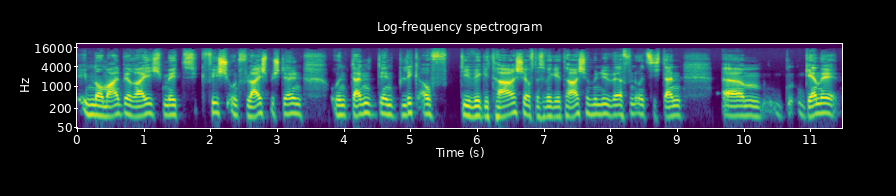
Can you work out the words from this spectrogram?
im Normalbereich mit Fisch und Fleisch bestellen und dann den Blick auf die vegetarische, auf das vegetarische Menü werfen und sich dann ähm, gerne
